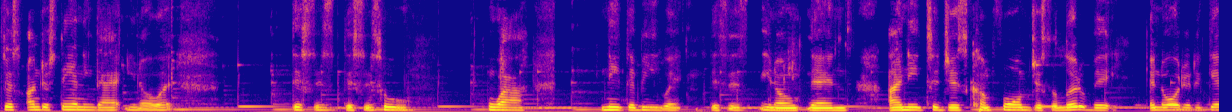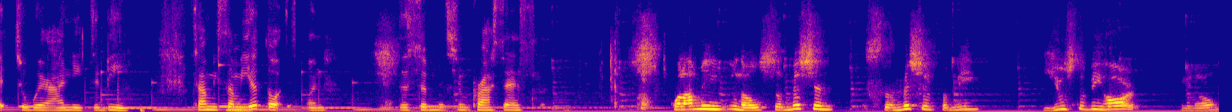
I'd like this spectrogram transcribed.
just understanding that you know what this is this is who who I need to be with. This is, you know, and I need to just conform just a little bit in order to get to where I need to be. Tell me some of your thoughts on the submission process. Well, I mean, you know, submission submission for me used to be hard, you know.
